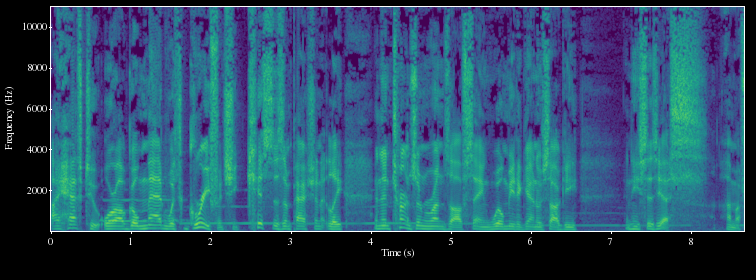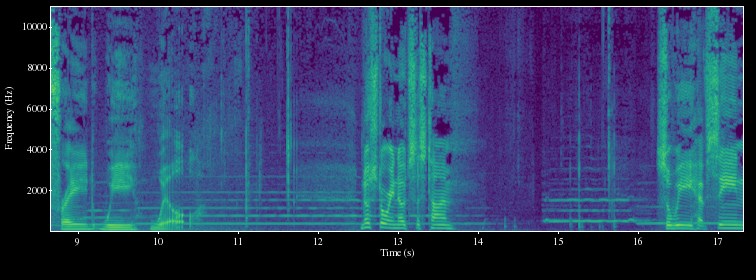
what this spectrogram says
I have to, or I'll go mad with grief. And she kisses him passionately and then turns and runs off, saying, We'll meet again, Usagi. And he says, Yes, I'm afraid we will. No story notes this time. So we have seen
